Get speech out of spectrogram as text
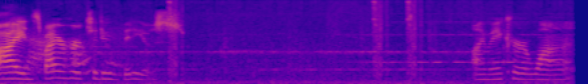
I inspire her to do videos. I make her want.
